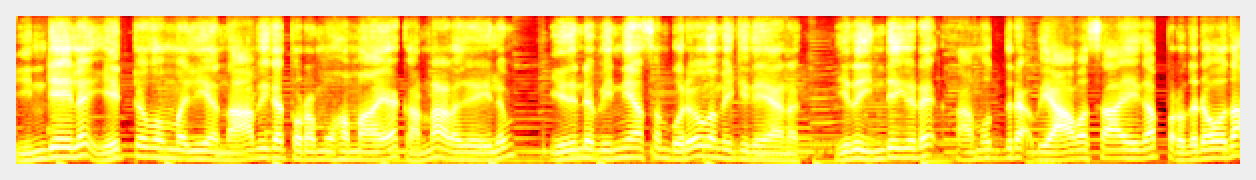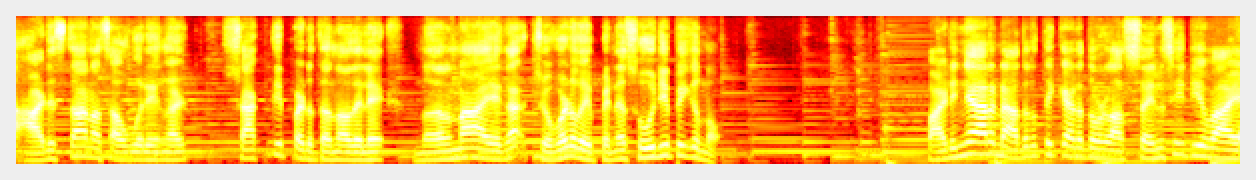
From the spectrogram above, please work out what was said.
ഇന്ത്യയിലെ ഏറ്റവും വലിയ നാവിക തുറമുഖമായ കർണാടകയിലും ഇതിന്റെ വിന്യാസം പുരോഗമിക്കുകയാണ്. ഇത് ഇന്ത്യയുടെ സമുദ്ര വ്യാവസായിക പ്രതിരോധ അടിസ്ഥാന സൗകര്യങ്ങൾ ശക്തിപ്പെടുത്തുന്നതിലെ നിർണായക ചുവടുവയ്പ്പിനെ സൂചിപ്പിക്കുന്നു. പടിഞ്ഞാറൻ അതിർത്തിക്കടുത്തുള്ള സെൻസിറ്റീവായ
